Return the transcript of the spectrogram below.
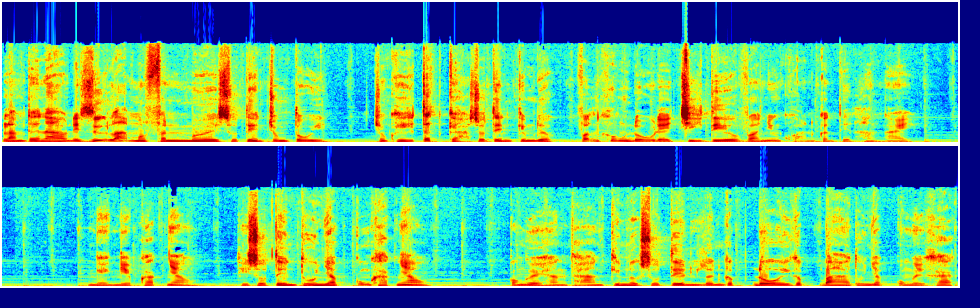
làm thế nào để giữ lại 1 phần 10 số tiền trong túi trong khi tất cả số tiền kiếm được vẫn không đủ để chi tiêu vào những khoản cần thiết hàng ngày. Nghề nghiệp khác nhau thì số tiền thu nhập cũng khác nhau. Có người hàng tháng kiếm được số tiền lớn gấp đôi gấp ba thu nhập của người khác.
